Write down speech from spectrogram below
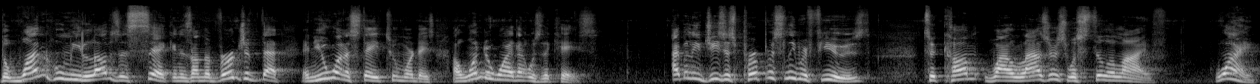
the one whom he loves, is sick and is on the verge of death, and you want to stay two more days? I wonder why that was the case. I believe Jesus purposely refused to come while Lazarus was still alive. Why?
